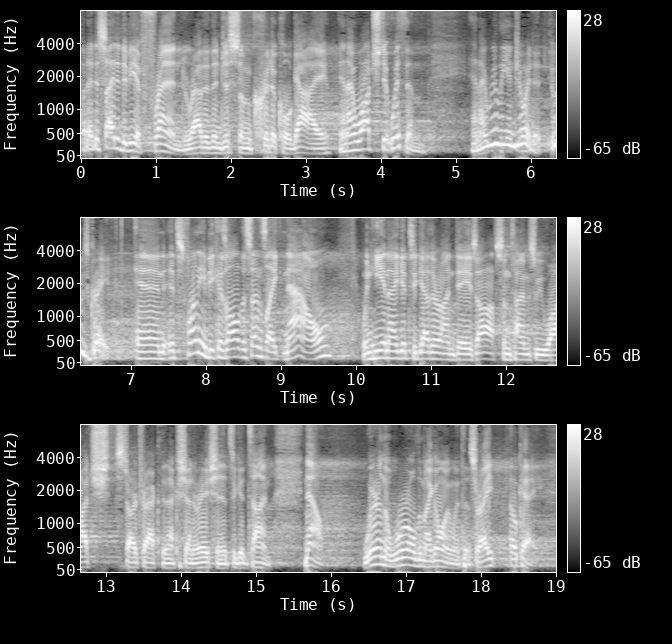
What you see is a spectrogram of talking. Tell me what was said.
but I decided to be a friend rather than just some critical guy, and I watched it with him. And I really enjoyed it. It was great. And it's funny because all of a sudden, it's like now, when he and I get together on days off, sometimes we watch Star Trek The Next Generation. It's a good time. Now, where in the world am I going with this, right? Okay.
